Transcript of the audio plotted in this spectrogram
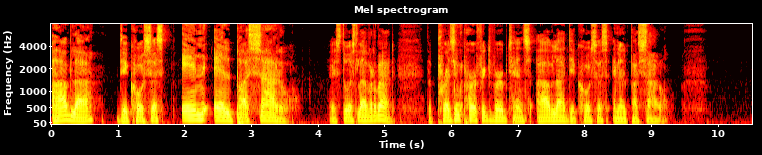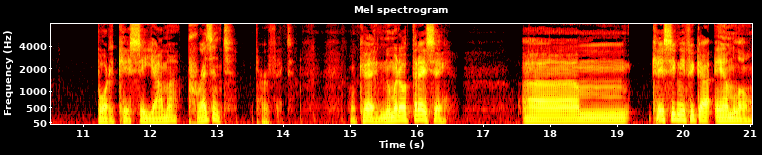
Habla de cosas en el pasado. Esto es la verdad. The present perfect verb tense habla de cosas en el pasado. Porque se llama present perfect. Ok, número 13. Um, ¿Qué significa AMLO?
